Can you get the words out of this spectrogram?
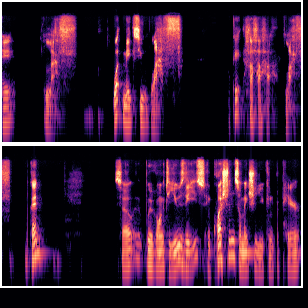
A laugh. What makes you laugh? Okay, ha ha ha, laugh. Okay. So we're going to use these in questions. So make sure you can prepare,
